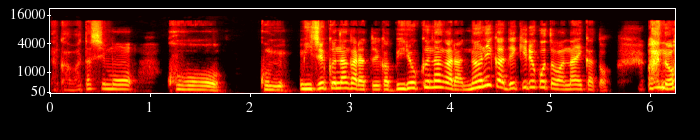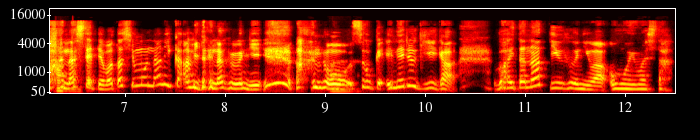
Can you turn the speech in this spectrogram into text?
なんか私も、こう、こう未熟ながらというか微力ながら何かできることはないかと、あの、話してて、私も何かみたいな風に、あの、すごくエネルギーが湧いたなっていう風には思いました。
